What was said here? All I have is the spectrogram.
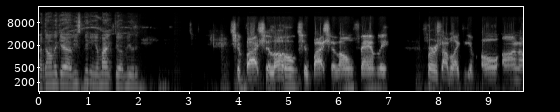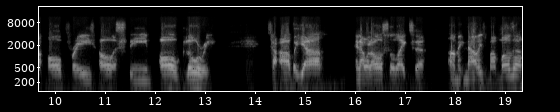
Adon Mikael, if you speaking, your mic still muted. Shabbat Shalom, Shabbat Shalom, family. First, I would like to give all honor, all praise, all esteem, all glory to Abba Yah. And I would also like to um, acknowledge my mother.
